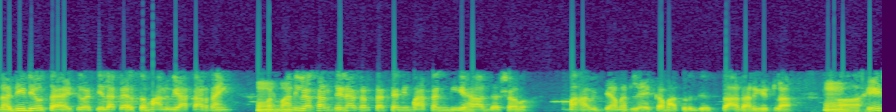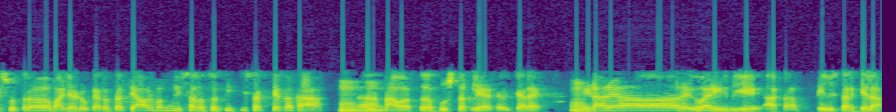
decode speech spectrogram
नदी देवता आहे तेव्हा तिला काय असं मानवी आकार नाही. पण मानवी आकार देण्याकरता त्यांनी मातंगी हा दश महाविद्यामधल्या एका मातृदेवतेचा आधार घेतला हं. सूत्र माझ्या डोक्यात होतं त्यावर मग मी सरस्वतीची सत्यकथा. नावाचं पुस्तक लिहायचा विचार आहे. येणाऱ्या रविवारी म्हणजे आता तेवीस तारखेला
